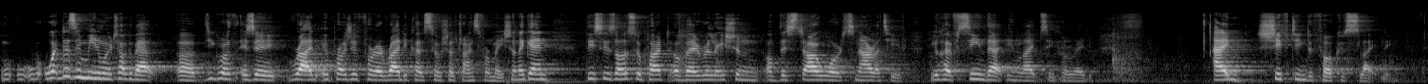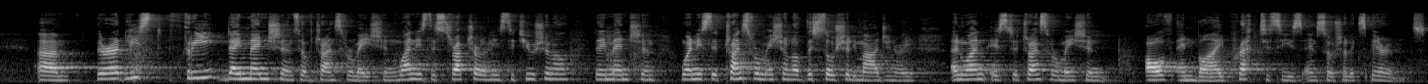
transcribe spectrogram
what does it mean when we talk about uh, degrowth as a, a project for a radical social transformation? Again, this is also part of a relation of the Star Wars narrative. You have seen that in Leipzig already. I'm shifting the focus slightly. Um, there are at least three dimensions of transformation. One is the structural and institutional dimension, one is the transformation of the social imaginary, and one is the transformation of and by practices and social experiments.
